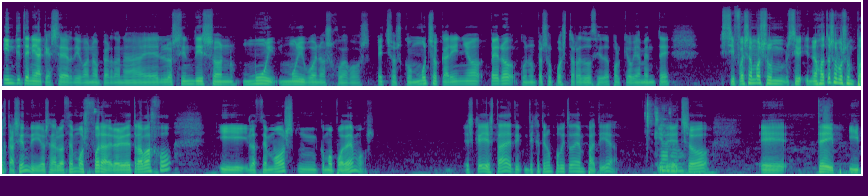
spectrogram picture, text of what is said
indie tenía que ser, digo, no, perdona, eh, los indies son muy, muy buenos juegos, hechos con mucho cariño, pero con un presupuesto reducido porque obviamente si fuésemos un si nosotros somos un podcast indie, o sea, lo hacemos fuera del horario de trabajo y lo hacemos mm, como podemos. Es que ahí está, ti- tienes que tener un poquito de empatía. Y de Claro. hecho, eh, Tape y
